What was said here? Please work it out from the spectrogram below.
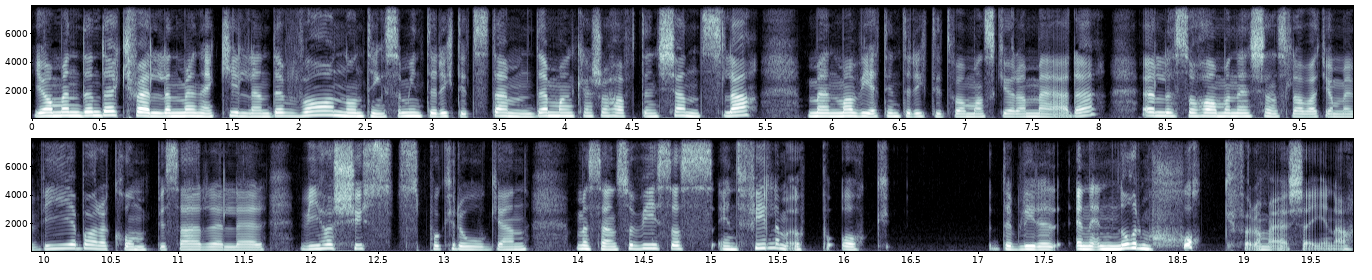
Ja men den där kvällen med den här killen, det var någonting som inte riktigt stämde. Man kanske har haft en känsla men man vet inte riktigt vad man ska göra med det. Eller så har man en känsla av att ja, men vi är bara kompisar eller vi har kyssts på krogen. Men sen så visas en film upp och det blir en enorm chock för de här tjejerna.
